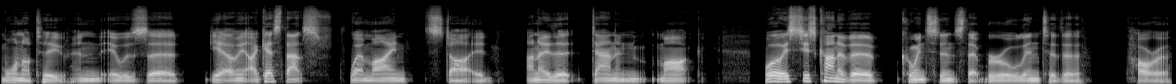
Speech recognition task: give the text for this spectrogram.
one or two, and it was uh, yeah. I mean, I guess that's where mine started. I know that Dan and Mark. Well, it's just kind of a coincidence that we're all into the horror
